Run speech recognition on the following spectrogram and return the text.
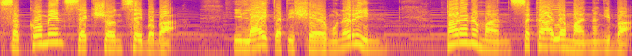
sa comment section sa ibaba. I-like at i-share mo na rin para naman sa kaalaman ng iba.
